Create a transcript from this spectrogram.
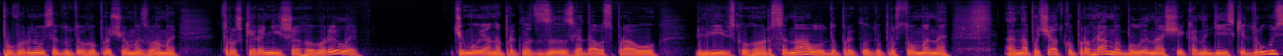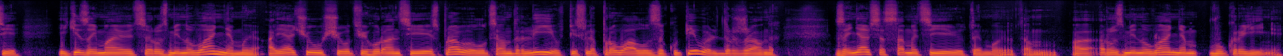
повернуся до того, про що ми з вами трошки раніше говорили. Чому я, наприклад, згадав справу львівського арсеналу, до прикладу, просто у мене е, на початку програми були наші канадійські друзі, які займаються розмінуваннями. А я чув, що от фігурант цієї справи Олександр Лієв після провалу закупівель державних зайнявся саме цією темою, там розмінуванням в Україні.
